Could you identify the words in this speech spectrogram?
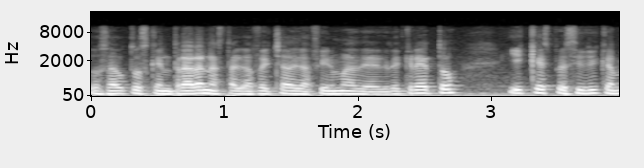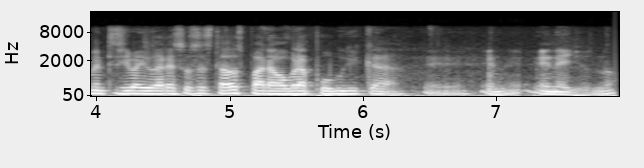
los autos que entraran hasta la fecha de la firma del decreto y que específicamente se iba a ayudar a esos estados para obra pública eh, en, en, ellos, ¿no?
